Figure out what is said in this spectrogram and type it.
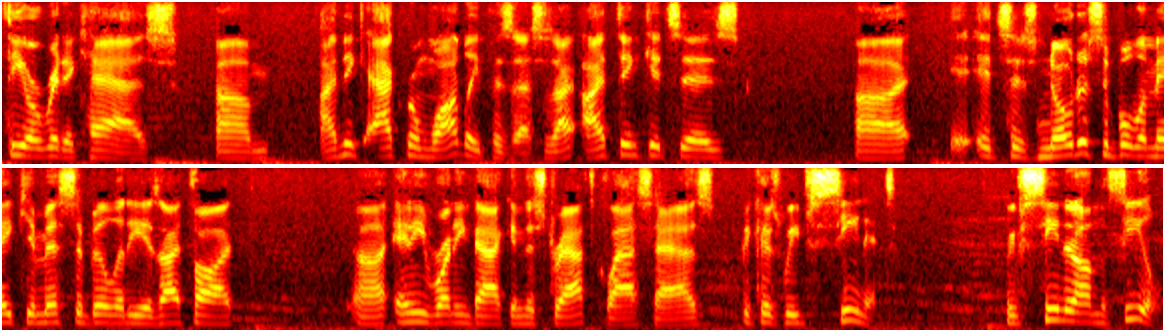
Theo Riddick has. Um, I think Akrum Wadley possesses. I, I think it's as uh, it's as noticeable a make you miss ability as I thought uh, any running back in this draft class has because we've seen it. We've seen it on the field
